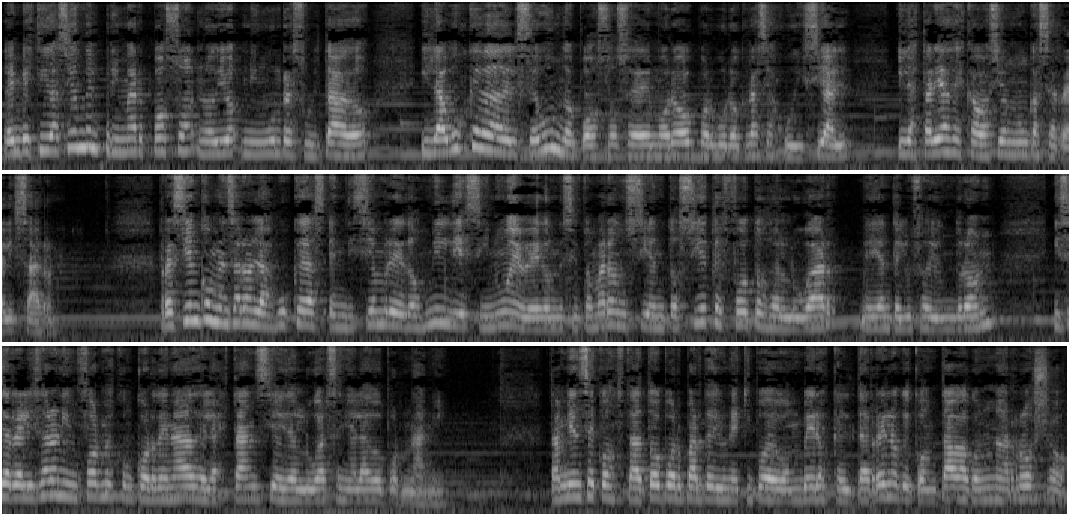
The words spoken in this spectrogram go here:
La investigación del primer pozo no dio ningún resultado y la búsqueda del segundo pozo se demoró por burocracia judicial y las tareas de excavación nunca se realizaron. Recién comenzaron las búsquedas en diciembre de 2019, donde se tomaron 107 fotos del lugar mediante el uso de un dron y se realizaron informes con coordenadas de la estancia y del lugar señalado por Nani. También se constató por parte de un equipo de bomberos que el terreno que contaba con un arroyo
